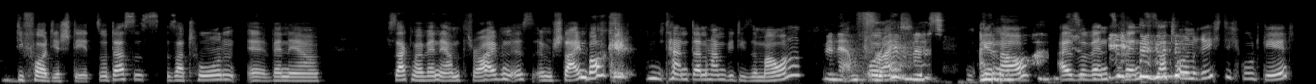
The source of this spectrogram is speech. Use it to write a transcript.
die vor dir steht. So das ist Saturn, äh, wenn er, ich sag mal, wenn er am Thriven ist im Steinbock, dann, dann haben wir diese Mauer. Wenn er am Thriven ist. Genau. Also wenn es Saturn richtig gut geht,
